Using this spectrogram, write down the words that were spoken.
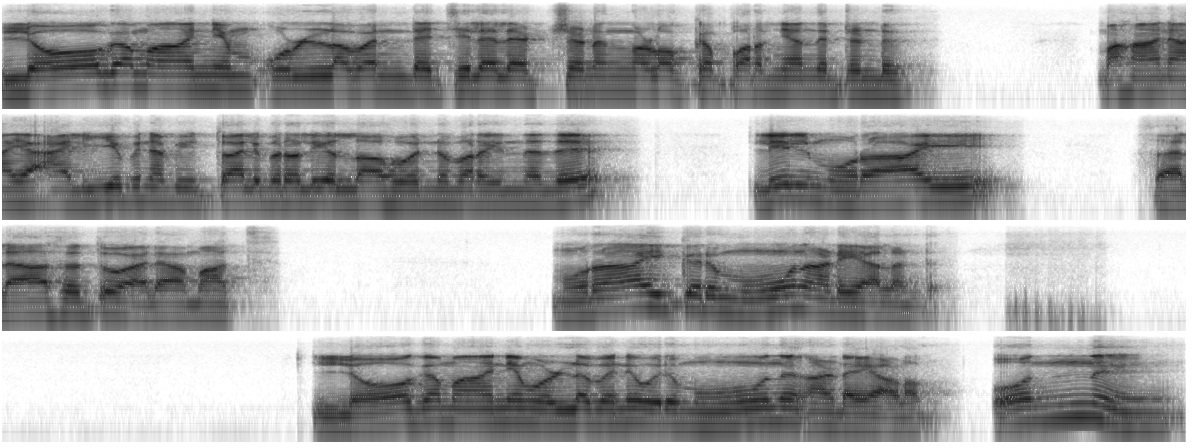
ലോകമാന്യം ഉള്ളവന്റെ ചില ലക്ഷണങ്ങളൊക്കെ പറഞ്ഞു തന്നിട്ടുണ്ട്. മഹാനായ അലിയുബ് നബി താലിബ് അലി അള്ളാഹു എന്ന് പറയുന്നത് ലിൽ മുറായി സലാസത്തു അലാമാത്ത്. മുറായിക്കൊരു മൂന്ന് അടയാളുണ്ട് ലോകമാന്യമുള്ളവന് ഒരു മൂന്ന് അടയാളം. ഒന്ന്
